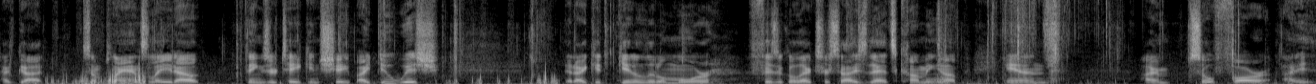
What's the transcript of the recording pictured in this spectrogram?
I've got some plans laid out. Things are taking shape. I do wish that I could get a little more physical exercise. That's coming up and I'm so far I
